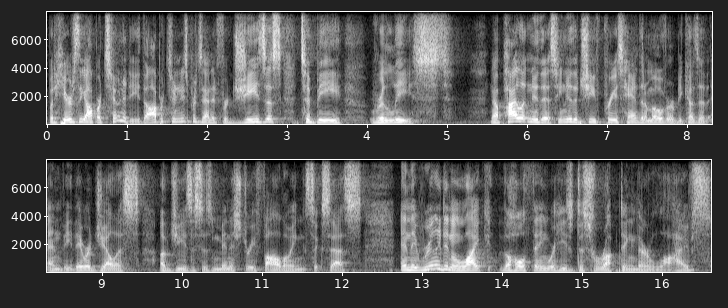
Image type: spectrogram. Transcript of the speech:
But here's the opportunity the opportunity is presented for Jesus to be released. Now, Pilate knew this. He knew the chief priests handed him over because of envy. They were jealous of Jesus' ministry following success. And they really didn't like the whole thing where he's disrupting their lives,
